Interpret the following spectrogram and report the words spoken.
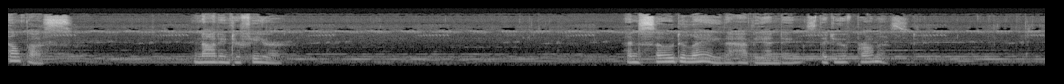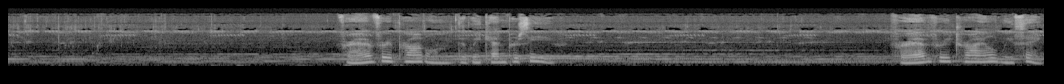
Help us not interfere and so delay the happy endings that you have promised. Every problem that we can perceive, for every trial we think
